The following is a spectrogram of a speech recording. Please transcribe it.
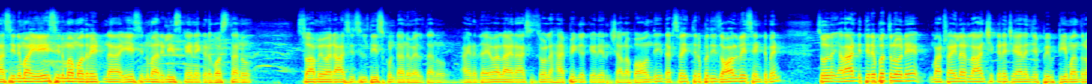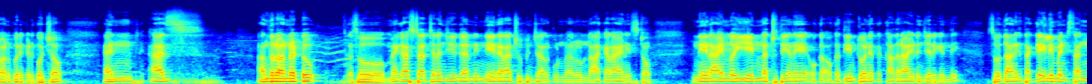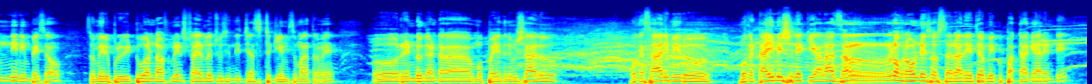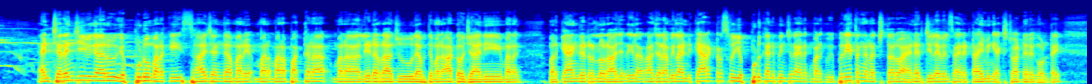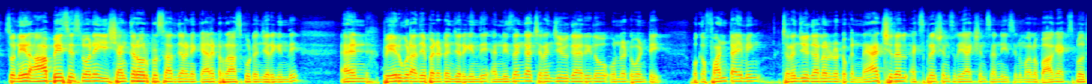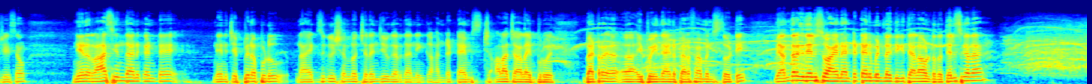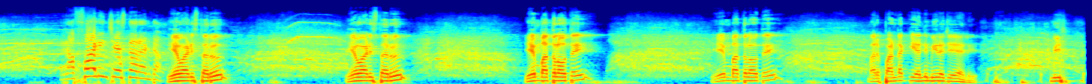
నా సినిమా ఏ సినిమా మొదలెట్టినా ఏ సినిమా రిలీజ్కైనా ఇక్కడికి వస్తాను. స్వామివారి ఆశీస్సులు తీసుకుంటాను వెళ్తాను. ఆయన దయ వల్ల ఆయన ఆశీస్సు వల్ల హ్యాపీగా కెరియర్ చాలా బాగుంది. That's why Tirupati is always sentiment so అలాంటి తిరుపతిలోనే మా ట్రైలర్ లాంచ్ ఇక్కడే చేయాలని చెప్పి టీం అందరం అనుకుని ఇక్కడికి వచ్చాం. అండ్ యాజ్ అందరూ అన్నట్టు సో మెగాస్టార్ చిరంజీవి గారిని నేను ఎలా చూపించాలనుకుంటున్నాను నాకు ఎలా ఆయన ఇష్టం నేను ఆయనలో ఏం నచ్చుతాయి అనే ఒక ఒక దీంట్లోనే ఒక కథ రాయడం జరిగింది. సో దానికి తగ్గ ఎలిమెంట్స్ అన్నీ నింపేశాం. సో మీరు ఇప్పుడు ఈ టూ అండ్ హాఫ్ మినిట్స్ ట్రైలర్లో చూసింది జస్ట్ గ్లిమ్స్ మాత్రమే. ఓ రెండు గంటల ముప్పై ఐదు నిమిషాలు. ఒకసారి మీరు ఒక టైం మిషన్ ఎక్కి అలా జర్ర ఒక రౌండ్ వేసి వస్తారు. అదైతే మీకు పక్కా గ్యారంటీ. అండ్ చిరంజీవి గారు ఎప్పుడూ మనకి సహజంగా మన మన మన పక్కన మన లీడర్ రాజు లేకపోతే మన ఆటో జానీ మన మన గ్యాంగ్ లీడర్లో రాజా ఇలా రాజారాం ఇలాంటి క్యారెక్టర్స్లో ఎప్పుడు కనిపించినా ఆయనకు మనకు విపరీతంగా నచ్చుతారు. ఆ ఎనర్జీ లెవెల్స్ ఆయన టైమింగ్ ఎక్స్ట్రాడినరీగా ఉంటాయి. సో నేను ఆ బేసిస్లోనే ఈ శంకర్ ప్రసాద్ గారు అనే క్యారెక్టర్ రాసుకోవడం జరిగింది. అండ్ పేరు కూడా అదే పెట్టడం జరిగింది. అండ్ నిజంగా చిరంజీవి గారిలో ఉన్నటువంటి ఒక ఫన్ టైమింగ్ చిరంజీవి గారిలో ఉన్నటువంటి ఒక న్యాచురల్ ఎక్స్ప్రెషన్స్ రియాక్షన్స్ అన్ని ఈ సినిమాలో బాగా ఎక్స్ప్లోర్ చేసాం నేను రాసిన దానికంటే నేను చెప్పినప్పుడు నా ఎగ్జిక్యూషన్లో చిరంజీవి గారు దాన్ని ఇంకా హండ్రెడ్ టైమ్స్ చాలా చాలా ఇంప్రూవ్ బెటర్ అయిపోయింది ఆయన పెర్ఫార్మెన్స్ తోటి. మీ అందరికీ తెలుసు ఆయన ఎంటర్టైన్మెంట్లో దిగితే ఎలా ఉంటుందో. తెలుసు కదా? రఫ్ ఆడించేస్తారంట. ఏం ఆడిస్తారు? ఏం ఆడిస్తారు? ఏం బద్దలవుతాయి ఏం బద్దలవుతాయి మరి పండక్కి అన్నీ మీరే చేయాలి. మీ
